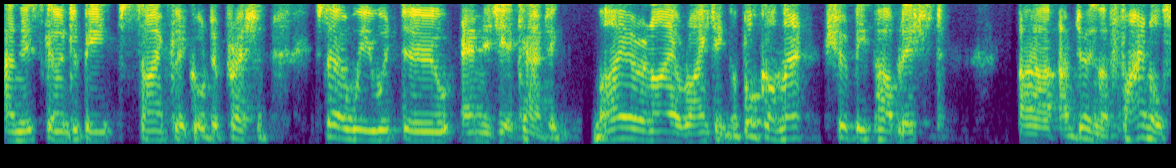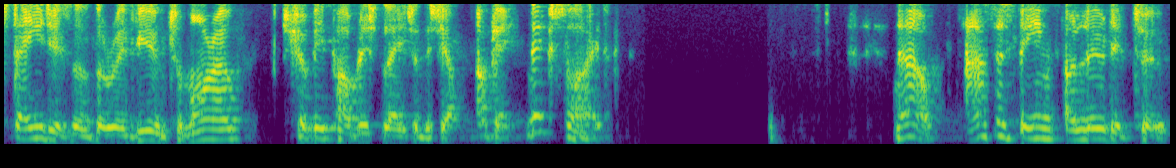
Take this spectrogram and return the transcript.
and it's going to be cyclical depression. So we would do energy accounting. Maja and I are writing a book on that, should be published. Uh, I'm doing the final stages of the review tomorrow, should be published later this year. Okay, next slide. Now, as has been alluded to,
